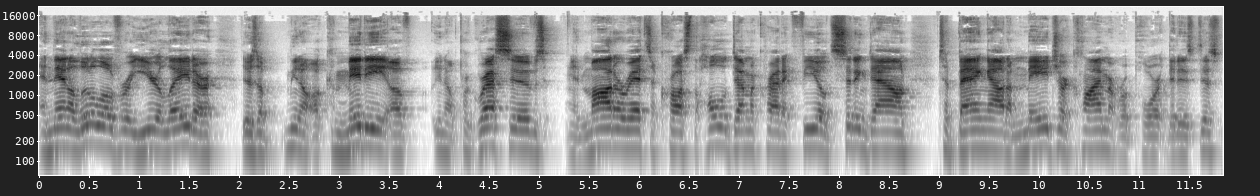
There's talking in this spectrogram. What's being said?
and then a little over a year later, there's a you know a committee of you know progressives and moderates across the whole Democratic field sitting down to bang out a major climate report that is just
